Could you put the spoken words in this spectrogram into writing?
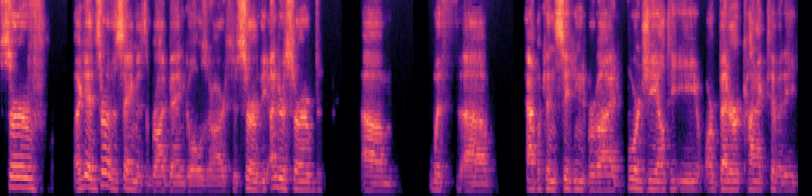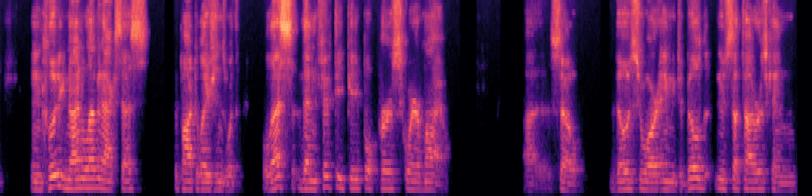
serve again, sort of the same as the broadband goals are to serve the underserved um, with uh, applicants seeking to provide 4G LTE or better connectivity, including 9 11 access to populations with less than 50 people per square mile. Uh, so those who are aiming to build new cell towers can,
